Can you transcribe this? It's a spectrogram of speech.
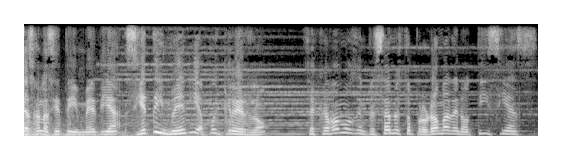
Ya son las siete y media. Siete y media, ¿puede creerlo? Se acabamos de empezar nuestro programa de noticias.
